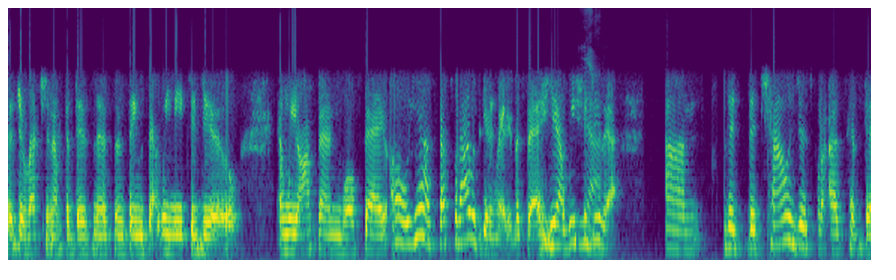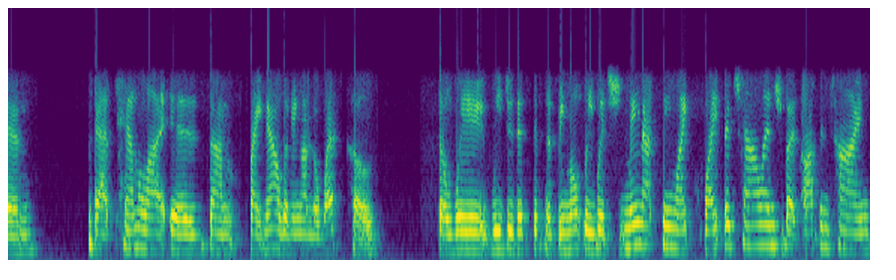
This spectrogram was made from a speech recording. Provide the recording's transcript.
the direction of the business and things that we need to do. And we often will say, oh, yes, that's what I was getting ready to say. Yeah, we should Yeah. do that. Um, the, the challenges for us have been that Pamela is um, right now living on the West Coast. So we, we do this business remotely, which may not seem like quite the challenge, but oftentimes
